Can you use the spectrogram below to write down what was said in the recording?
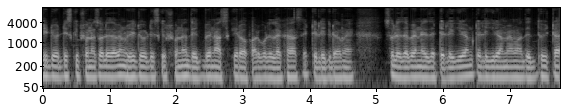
ভিডিও ডিসক্রিপশনে চলে যাবেন। ভিডিও ডিসক্রিপশনে দেখবেন আজকের অফার বলে লেখা আছে। টেলিগ্রামে চলে যাবেন। এই যে টেলিগ্রাম টেলিগ্রামে আমাদের দুইটা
